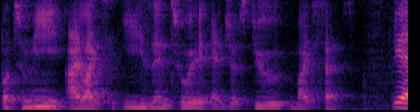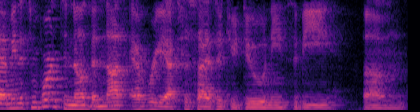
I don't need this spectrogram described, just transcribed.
But to me, I like to ease into it and just do my sets. Yeah, I mean, it's important to know that not every exercise that you do needs to be um,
